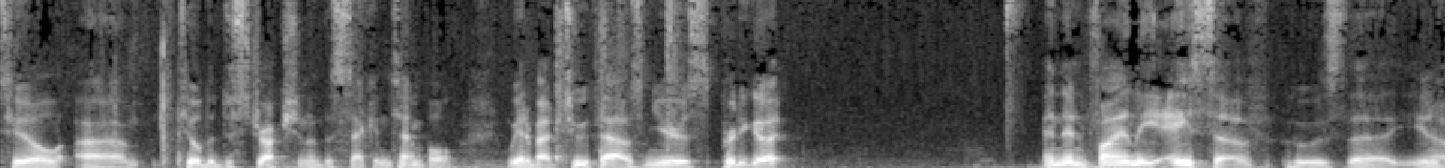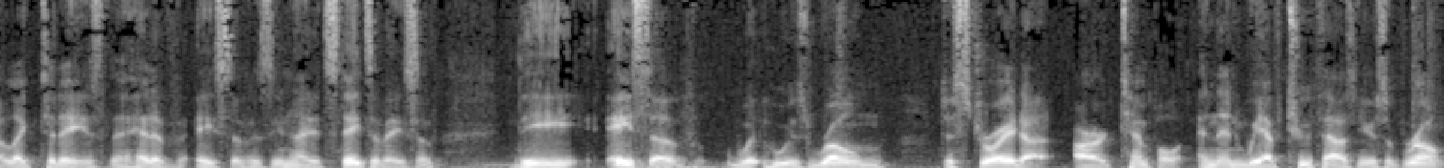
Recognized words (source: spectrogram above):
till um, till the destruction of the second temple. We had about 2,000 years, pretty good. And then finally, Esav, who's the you know like today is the head of Esav, is the United States of Esav the Esav, who is Rome, destroyed our temple, and then we have 2,000 years of Rome.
